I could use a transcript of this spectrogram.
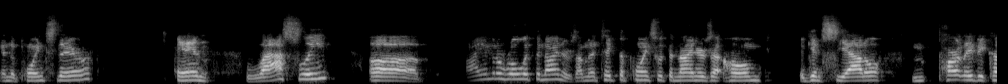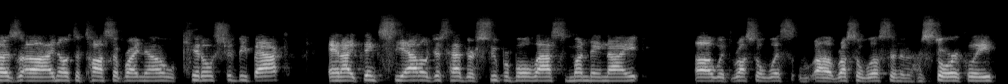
and the points there. And lastly, uh, I am going to roll with the Niners. I'm going to take the points with the Niners at home against Seattle, partly because uh, I know it's a toss up right now. Kittle should be back. And I think Seattle just had their Super Bowl last Monday night uh, with Russell, Wis- uh, Russell Wilson. And historically,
